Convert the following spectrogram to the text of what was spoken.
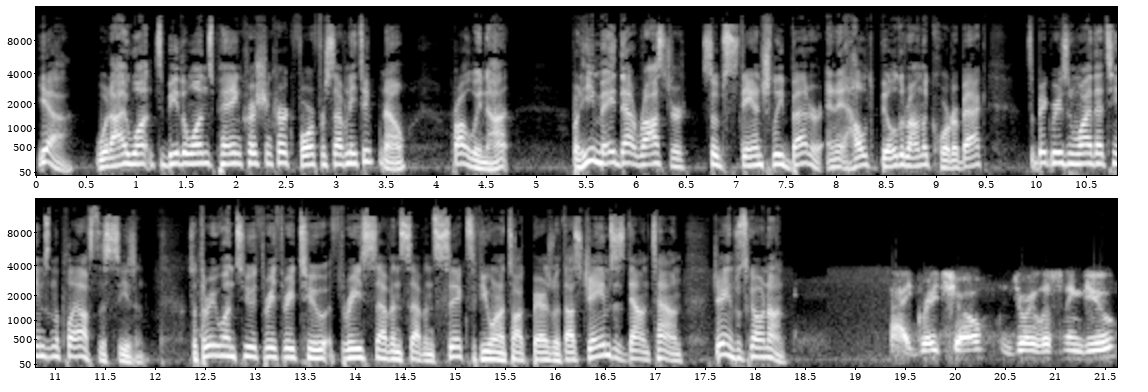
yeah. Would I want to be the ones paying Christian Kirk four for seventy two? No, probably not. But he made that roster substantially better, and it helped build around the quarterback. It's a big reason why that team's in the playoffs this season. So 312 332 3776 if you want to talk Bears with us. James is downtown. James, what's going on? Hi, great show. Enjoy listening to you.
